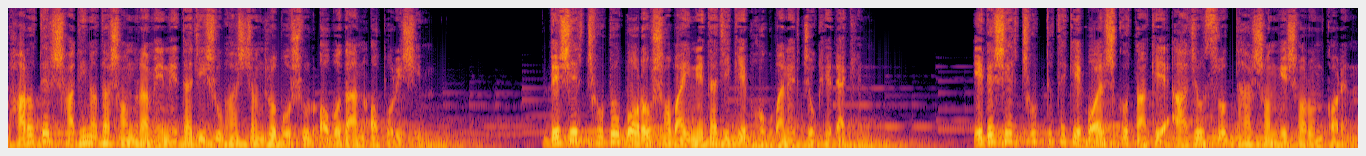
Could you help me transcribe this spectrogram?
ভারতের স্বাধীনতা সংগ্রামে নেতাজি সুভাষচন্দ্র বসুর অবদান অপরিসীম। দেশের ছোট বড় সবাই নেতাজিকে ভগবানের চোখে দেখেন। এদেশের ছোট্ট থেকে বয়স্ক তাকে আজও শ্রদ্ধার সঙ্গে স্মরণ করেন।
